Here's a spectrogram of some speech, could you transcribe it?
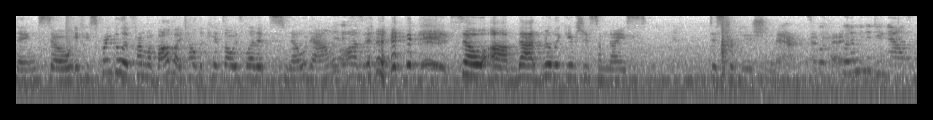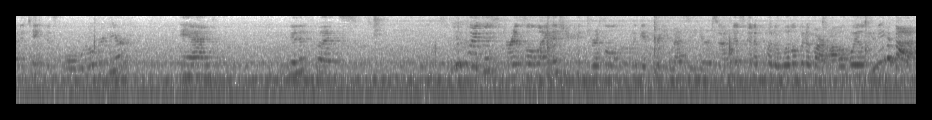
things. So if you sprinkle it from above, I tell the kids always let it snow down it on So um, that really gives you some nice distribution there. So what, Okay. what I'm going to do now is I'm going to take this bowl over here and I'm going to put, you could just drizzle, I guess you could drizzle, it would get pretty messy here. So I'm just going to put a little bit of our olive oil. You need about a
